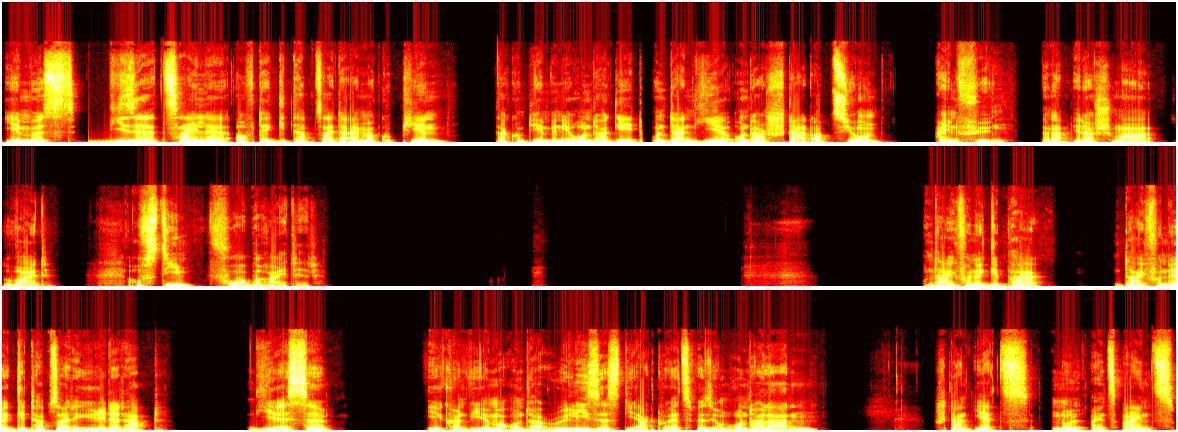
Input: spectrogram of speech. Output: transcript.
ihr müsst diese Zeile auf der GitHub-Seite einmal kopieren da kommt ihr hin, wenn ihr runter geht und dann hier unter Startoption einfügen. Dann habt ihr das schon mal soweit auf Steam vorbereitet. Und da ich von der GitHub-Seite geredet habt, hier ist sie. Ihr könnt wie immer unter Releases die aktuellste Version runterladen. Stand jetzt 011.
